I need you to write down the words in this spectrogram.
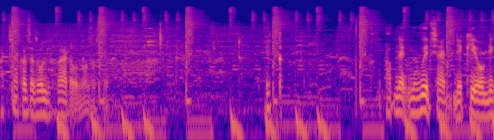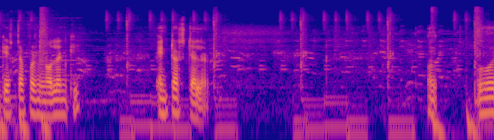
अच्छा खासा रोल निभाया था उन्होंने उसमें। एक आपने एक मूवी शायद देखी होगी क्रिस्टोफर नोलन की इंटरस्टेलर वो,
